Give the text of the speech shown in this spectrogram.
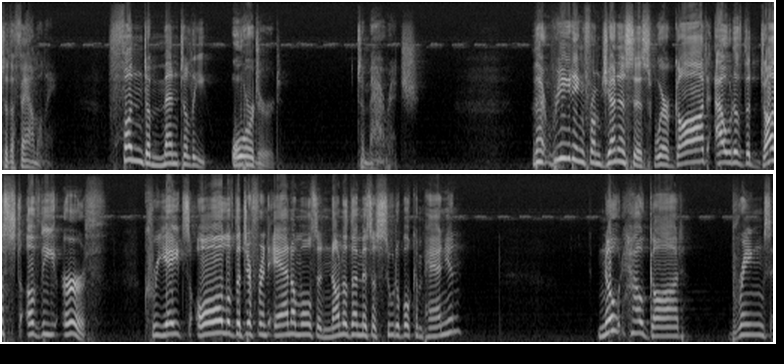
to the family, fundamentally ordered to marriage. That reading from Genesis, where God, out of the dust of the earth, creates all of the different animals and none of them is a suitable companion. Note how God brings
